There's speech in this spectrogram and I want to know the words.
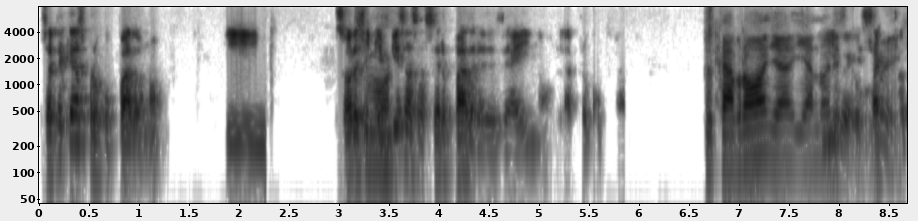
O sea, te quedas preocupado, ¿no? Y pues, ahora sí, que empiezas a ser padre desde ahí, ¿no? La preocupación. Pues cabrón, ya, ya no eres tú, exacto.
